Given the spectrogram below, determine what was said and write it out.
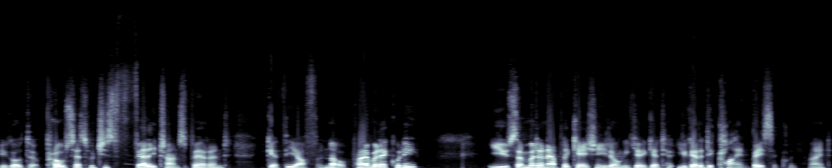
you go through a process which is fairly transparent, you get the offer. No, private equity, you submit an application, you don't get you get a decline basically, right?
